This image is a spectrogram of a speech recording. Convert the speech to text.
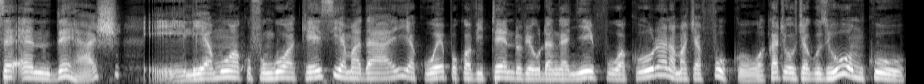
CNDH iliamua kufungua kesi ya madai ya kuwepo kwa vitendo vya udanganyifu wa kura na machafuko wakati wa uchaguzi huo mkuu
